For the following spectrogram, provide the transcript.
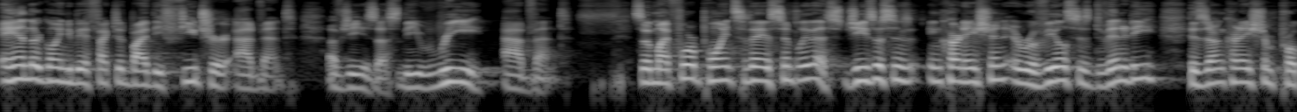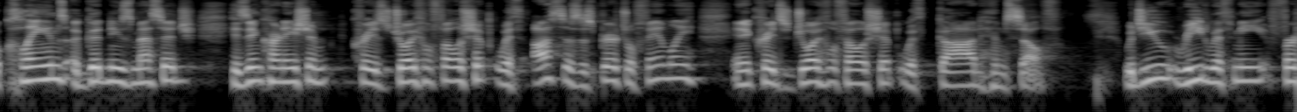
and they're going to be affected by the future advent of Jesus, the re-advent. So my four points today is simply this. Jesus' incarnation, it reveals his divinity. His incarnation proclaims a good news message. His incarnation creates joyful fellowship with us as a spiritual family, and it creates joyful fellowship with God himself. Would you read with me 1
